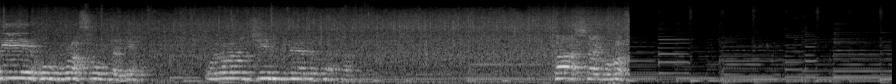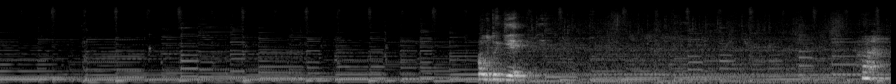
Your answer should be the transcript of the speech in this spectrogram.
de hurgula solda de. Oraların dibine de topla. Sağ aşağı yola. Oldu gitti. Hah.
